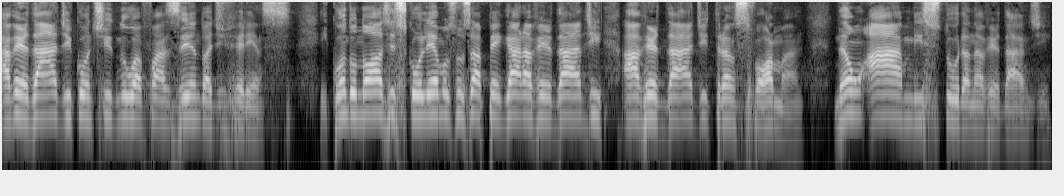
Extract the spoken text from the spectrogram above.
A verdade continua fazendo a diferença. E quando nós escolhemos nos apegar à verdade, a verdade transforma. Não há mistura na verdade.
